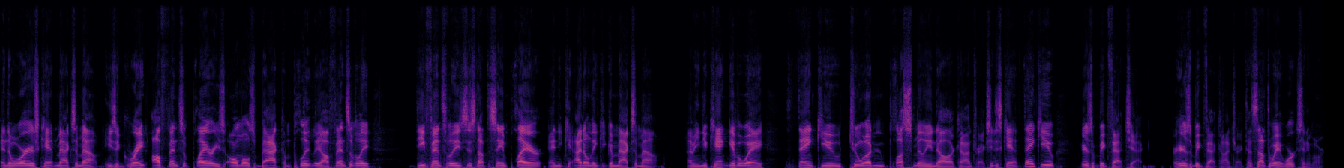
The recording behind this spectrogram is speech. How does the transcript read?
And the Warriors can't max him out. He's a great offensive player. He's almost back completely offensively. Defensively, he's just not the same player, and you can I don't think you can max him out. I mean, you can't give away thank you 200 plus million dollar contracts. You just can't. Thank you. Here's a big fat check, or here's a big fat contract. That's not the way it works anymore.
